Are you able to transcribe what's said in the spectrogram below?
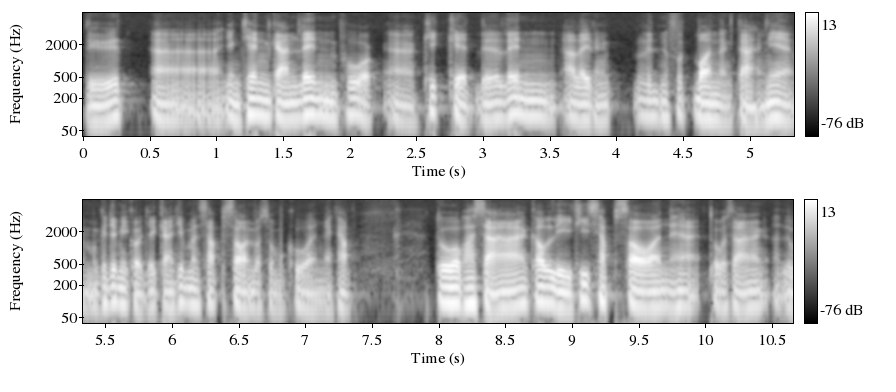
หรือออย่างเช่นการเล่นพวกคริกเก็ตหรือเล่นอะไรเล่นฟุตบอลต่างๆเนี่ยมันก็จะมีกติกาที่มันซับซ้อนพอสมควรนะครับ ตัวภาษาเกาหลีที่ซับซ้อนนะฮะตัวภาษาหรือ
